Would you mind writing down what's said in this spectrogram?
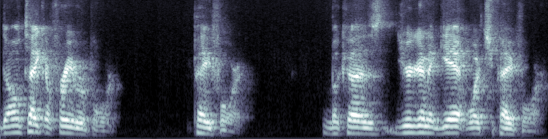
don't take a free report pay for it because you're going to get what you pay for.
